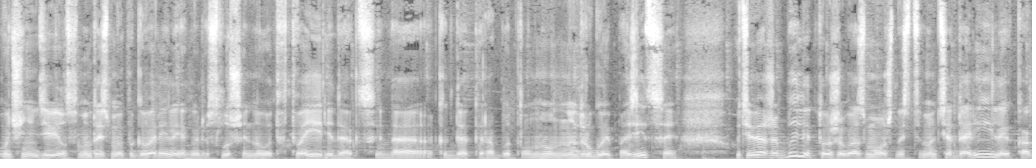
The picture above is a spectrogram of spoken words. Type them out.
очень удивился. Ну, то есть мы поговорили, я говорю, слушай, ну вот в твоей редакции, да, когда ты работал, ну, на другой позиции, у тебя же были тоже возможности, ну, тебе дарили, как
